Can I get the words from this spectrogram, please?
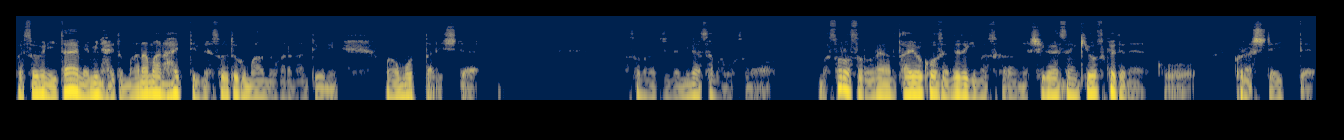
ぱりそういうふうに痛い目見ないと学ばないっていうね、そういうとこもあるのかななんていうふうに、まあ、思ったりして、そんな感じで皆様もその、まあ、そろそろね、太陽光線出てきますからね、紫外線気をつけてね、こう、暮らしていって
